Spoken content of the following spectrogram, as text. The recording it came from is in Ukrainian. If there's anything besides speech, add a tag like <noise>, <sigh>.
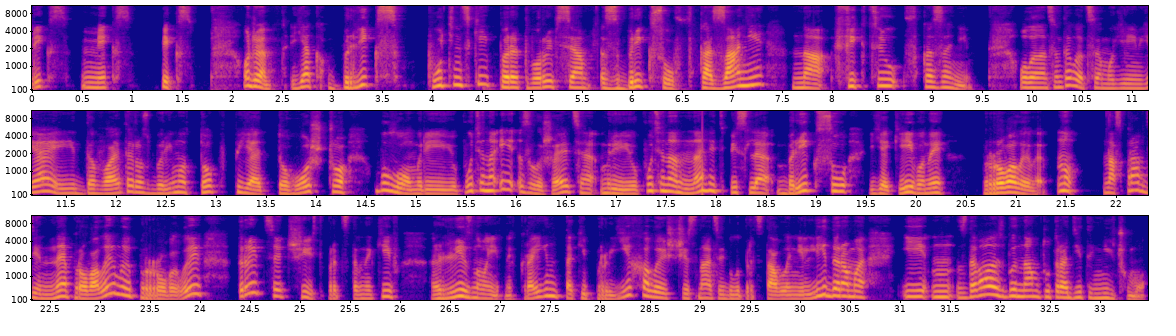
Брікс, Мікс, Пікс. Отже, як Брікс путінський перетворився з Бріксу в Казані на фікцію в Казані. Олена Центила це моє ім'я, і давайте розберімо топ 5 того, що було мрією Путіна, і залишається мрією Путіна навіть після Бріксу, який вони провалили. Ну насправді не провалили, провели 36 представників різноманітних країн. Такі приїхали. 16 були представлені лідерами, і здавалось би, нам тут радіти нічому.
